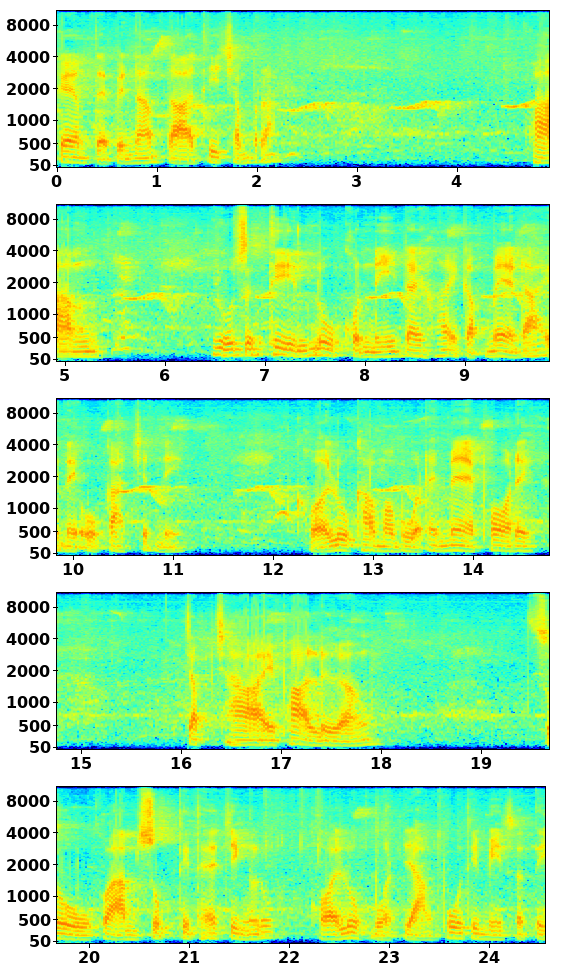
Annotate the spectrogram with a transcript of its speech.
แก้ม แต่เป็นน้ำตาที่ชำระความรู้สึกที่ลูกคนนี้ได้ให้กับแม่ได้ในโอกาสเช่นนี้ ขอลูกเข้ามาบวชให้แม่พ่อได้ จับชายผ้าเหลือง สู่ความสุขที่แท้จริงลูก ขอให้ลูกบวชอย่างผู้ที่มีสติ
